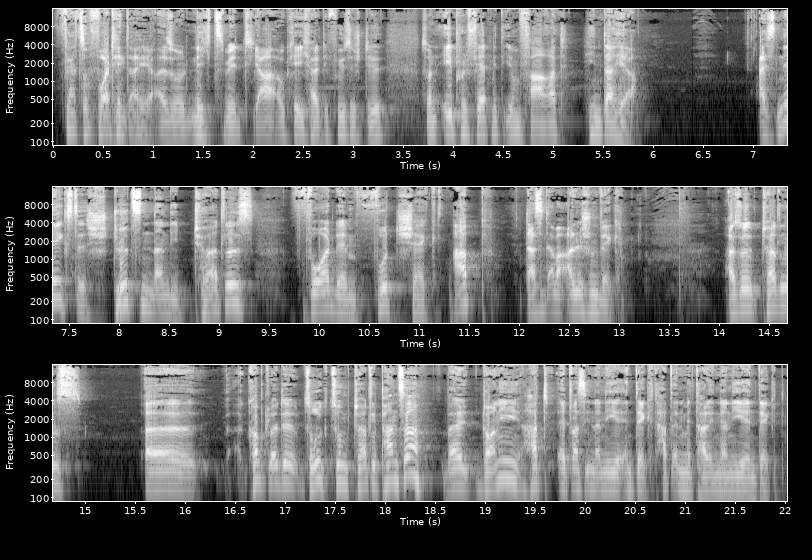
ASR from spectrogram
fährt sofort hinterher. Also nichts mit, ja, okay, ich halte die Füße still, sondern April fährt mit ihrem Fahrrad hinterher. Als nächstes stürzen dann die Turtles vor dem Footcheck ab. Da sind aber alle schon weg. Also Turtles äh, kommt Leute zurück zum Turtle-Panzer, weil Donny hat etwas in der Nähe entdeckt, hat ein Metall in der Nähe entdeckt.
